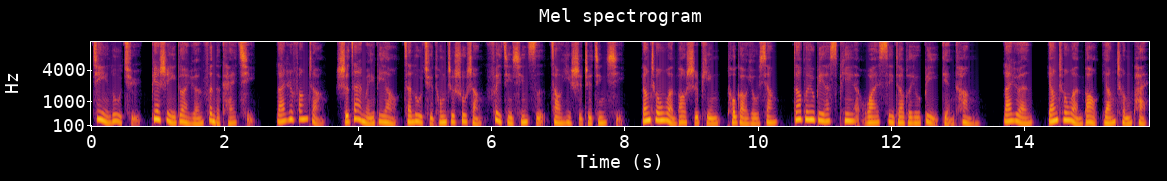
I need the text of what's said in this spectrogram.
既已录取，便是一段缘分的开启。来日方长，实在没必要在录取通知书上费尽心思造一时之惊喜。羊城晚报时评投稿邮箱：wbspycwb 点 com。来源：羊城晚报羊城派。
